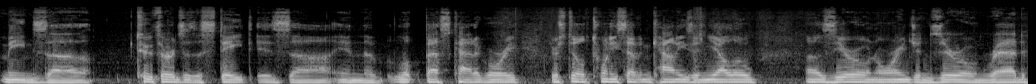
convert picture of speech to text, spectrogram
means uh, two thirds of the state is uh, in the best category. There's still 27 counties in yellow, uh, zero in orange, and zero in red.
